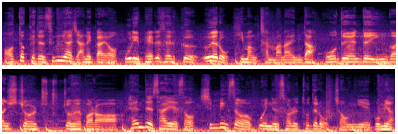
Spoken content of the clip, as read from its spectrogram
어떻게든 승리하지 않을까요? 우리 베르세르크 의외로 희망찬 만화입니다. 고드핸드 인간 시절 추측 좀 해봐라. 팬들 사이에서 신빙성을 얻고 있는 설을 토대로 정리해보면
